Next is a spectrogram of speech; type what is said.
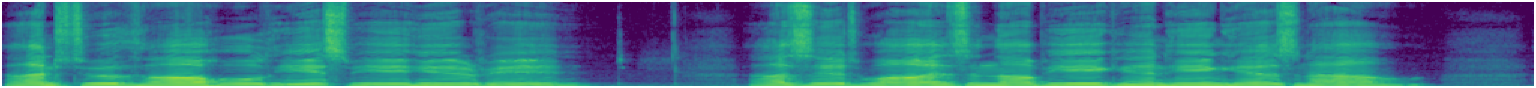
and to the Holy Spirit as it was in the beginning is now,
